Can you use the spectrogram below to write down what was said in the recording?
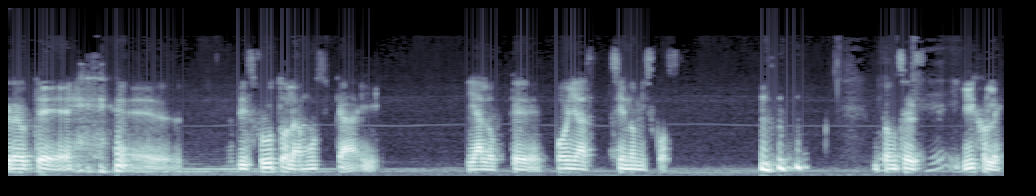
creo que disfruto la música y y a lo que voy haciendo mis cosas. Entonces, híjole,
